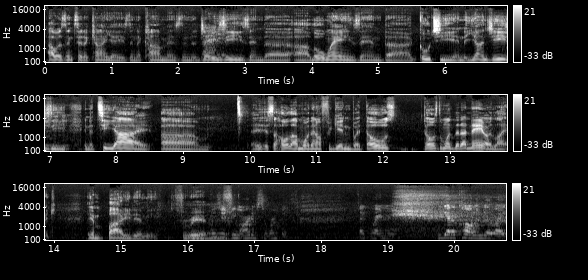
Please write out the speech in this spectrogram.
I was into the Kanyes and the Commons and the Jay Z's and the uh, Lil Waynes and the Gucci and the Young Jeezy Mm-hmm. and the Ti. Um, it's a whole lot more than I'm forgetting, but those those the ones that I name are like embodied in me for real. Who's your dream artist to work with? Like right now, you get a call and they're like,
